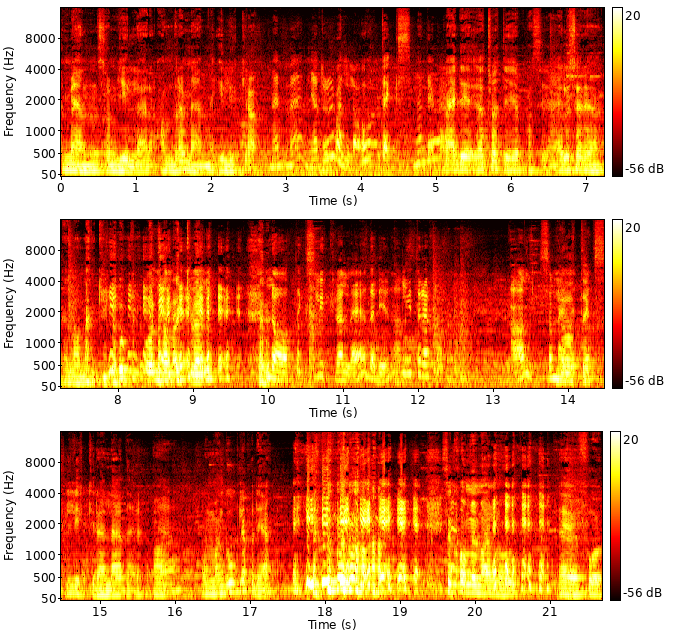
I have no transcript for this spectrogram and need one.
män som gillar andra män i lyckra. Men, men, jag trodde det var latex. Men det var... Nej, det, jag tror att det är passé. Eller så är det en annan klubb och en annan kväll. latex, lyckra, läder, det är en allitteration. Allt som är Latex, lyckra, läder. Ja. Ja. Om man googlar på det så kommer man nog eh, få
